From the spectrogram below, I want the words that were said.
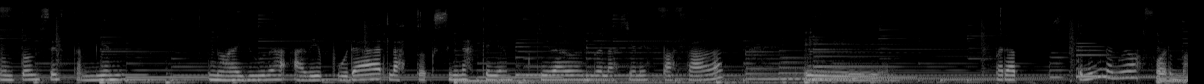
Entonces también nos ayuda a depurar las toxinas que hayan quedado en relaciones pasadas eh, para tener una nueva forma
